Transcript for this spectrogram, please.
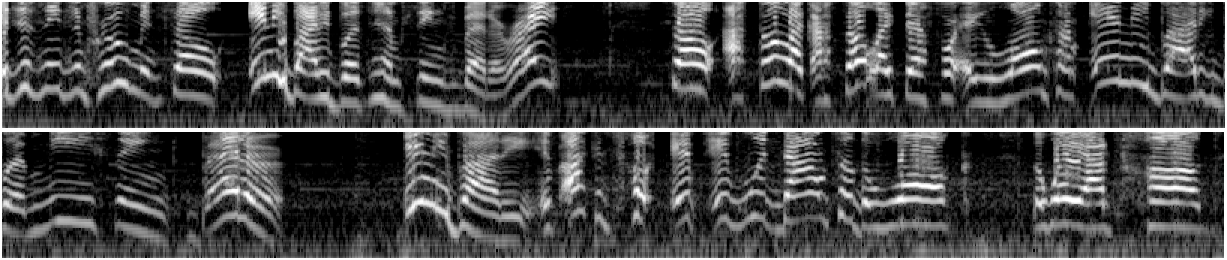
it just needs improvement. So anybody but him seems better, right? So I feel like I felt like that for a long time. Anybody but me seemed better. Anybody. If I can so if it went down to the walk, the way I talked,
